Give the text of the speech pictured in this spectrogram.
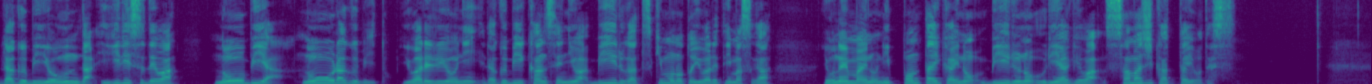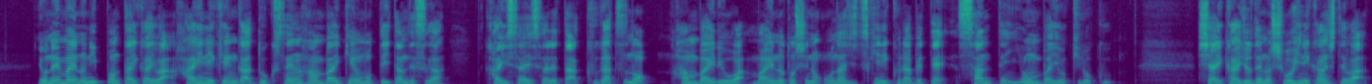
ラグビーを生んだイギリスでは、ノービア、ノーラグビーと言われるように、ラグビー観戦にはビールがつきものと言われていますが、4年前の日本大会のビールの売り上げは凄まじかったようです。4年前の日本大会はハイネケンが独占販売権を持っていたんですが、開催された9月の販売量は前の年の同じ月に比べて3.4倍を記録。試合会場での消費に関しては、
